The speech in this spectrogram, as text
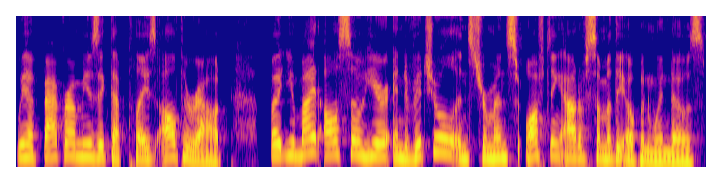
we have background music that plays all throughout, but you might also hear individual instruments wafting out of some of the open windows.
